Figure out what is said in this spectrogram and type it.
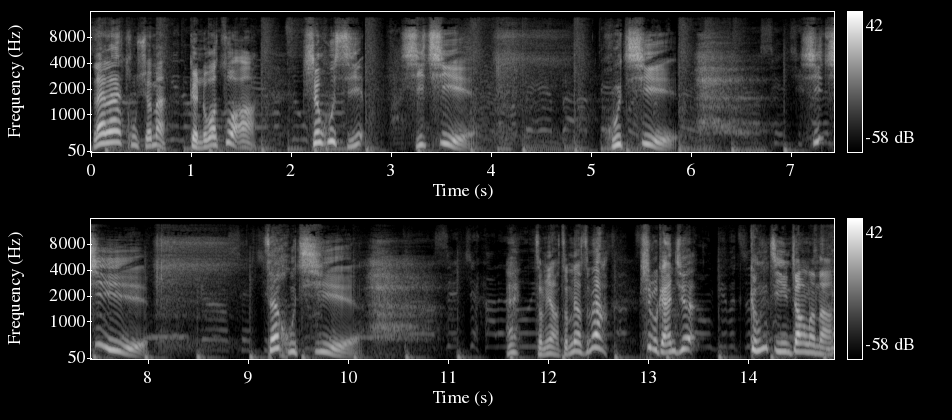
来来，同学们跟着我做啊，深呼吸，吸气，呼气，吸气，再呼气。哎，怎么样？怎么样？怎么样？是不是感觉？更紧张了呢，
